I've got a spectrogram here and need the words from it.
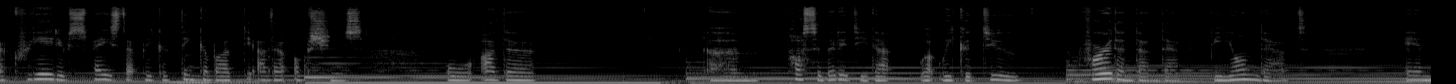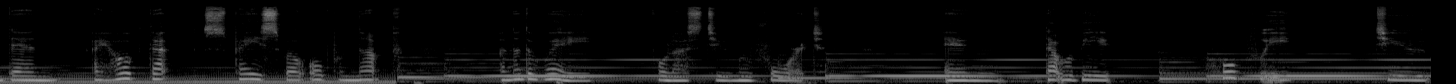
a creative space that we could think about the other options or other um, possibility that what we could do further than that beyond that. And then I hope that space will open up another way for us to move forward. And that will be hopefully to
